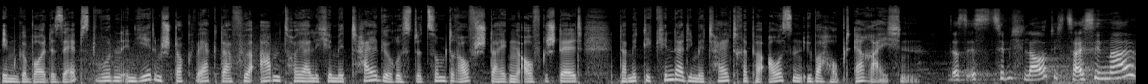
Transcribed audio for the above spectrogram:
Im Gebäude selbst wurden in jedem Stockwerk dafür abenteuerliche Metallgerüste zum Draufsteigen aufgestellt, damit die Kinder die Metalltreppe außen überhaupt erreichen. Das ist ziemlich laut, ich zeige es Ihnen mal.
